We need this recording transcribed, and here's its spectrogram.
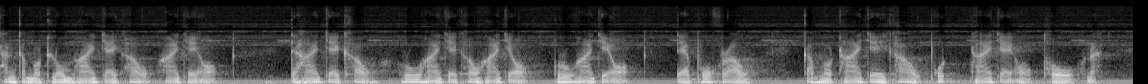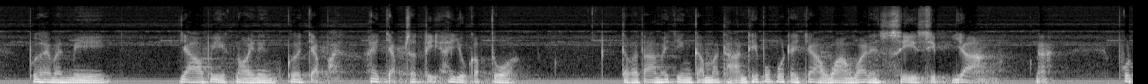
ท่านกำหนดลมหายใจเข้าหายใจออก แต่หายใจเข้า รู้หายใจเข้าหายใจออก รู้หายใจออก แต่พวกเรากำหนดหายใจเข้าพุทหายใจออกโทนะเพื่อให้มันมียาวไปอีกหน่อยหนึ่งเพื่อจับให้จับสติให้อยู่กับตัว แต่ว่าตามไม่จริงกรรมฐานที่พระพุทธเจ้าวางไว้ในสี่สิบอย่างนะพุท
